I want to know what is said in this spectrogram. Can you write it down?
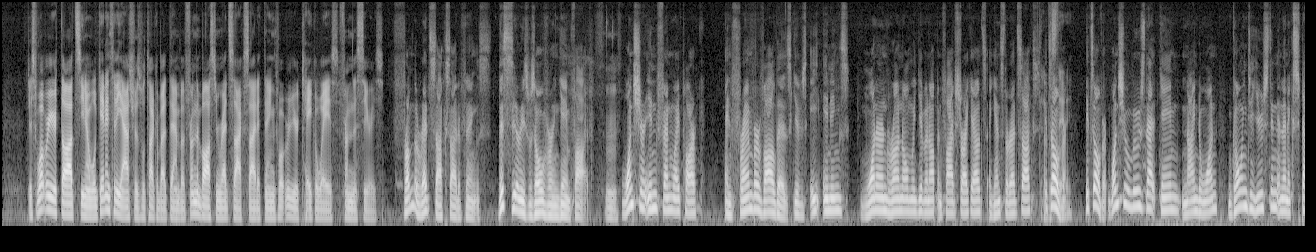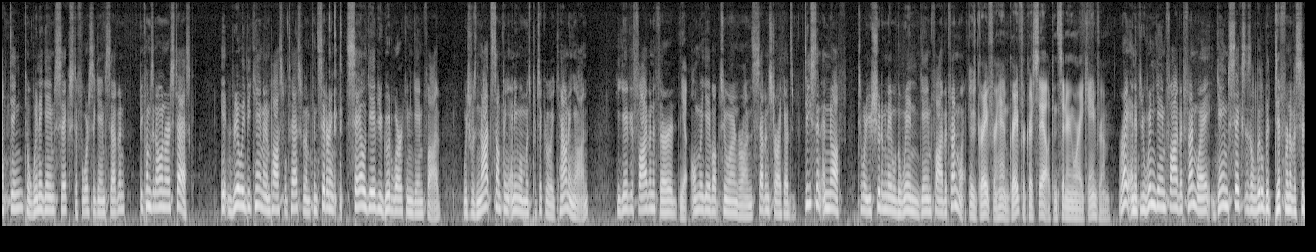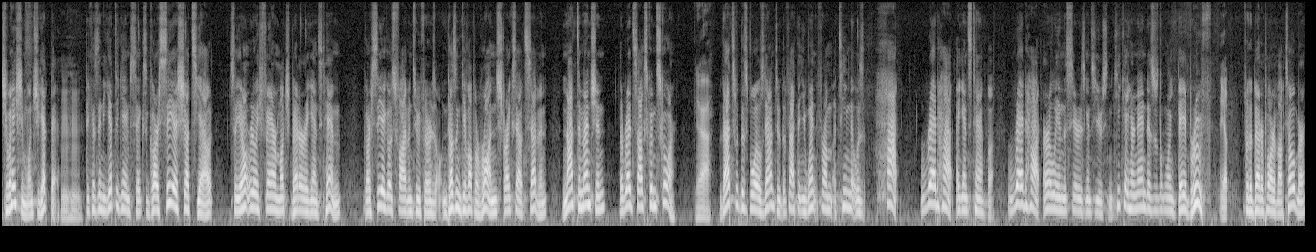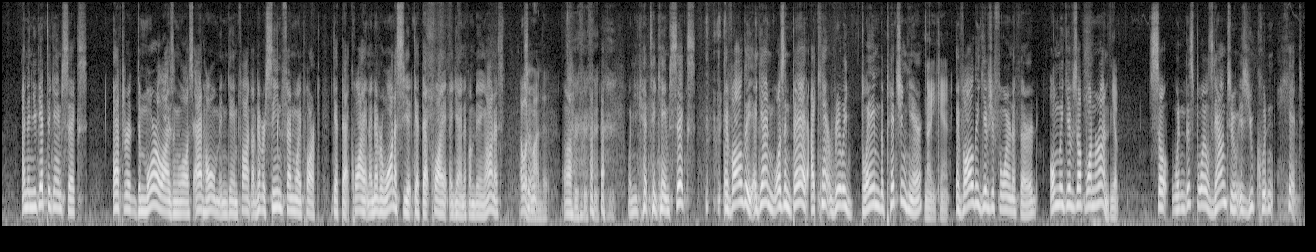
Just what were your thoughts? You know, we'll get into the Astros, we'll talk about them, but from the Boston Red Sox side of things, what were your takeaways from this series? From the Red Sox side of things, this series was over in Game Five. Mm. Once you're in Fenway Park, and Framber Valdez gives eight innings, one earned run only given up, and five strikeouts against the Red Sox, it's over. It's over. Once you lose that game nine to one, going to Houston and then expecting to win a game six to force a game seven becomes an onerous task. It really became an impossible task for them, considering Sale gave you good work in game five, which was not something anyone was particularly counting on. He gave you five and a third, Yep. only gave up two earned runs, seven strikeouts, decent enough to where you should have been able to win game five at Fenway. It was great for him, great for Chris Sale, considering where he came from. Right, and if you win game five at Fenway, game six is a little bit different of a situation once you get there. hmm Because then you get to game six, Garcia shuts you out, so you don't really fare much better against him. Garcia goes five and two thirds, doesn't give up a run, strikes out seven. Not to mention, the Red Sox couldn't score. Yeah. That's what this boils down to. The fact that you went from a team that was hot, red hot against Tampa, red hot early in the series against Houston. Kike Hernandez was looking like Babe Ruth Yep. for the better part of October. And then you get to game six after a demoralizing loss at home in game five. I've never seen Fenway Park get that quiet, and I never want to see it get that quiet again, if I'm being honest. I wouldn't So- mind it. Uh, when you get to game six, Eovaldi, again, wasn't bad. I can't really blame the pitching here. No, you can't. Eovaldi gives you four and a third, only gives up one run. Yep. So when this boils down to is you couldn't hit.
